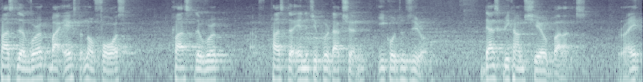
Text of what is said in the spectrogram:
plus the work by external force plus the work plus the energy production equal to zero. That's become shell balance, right?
